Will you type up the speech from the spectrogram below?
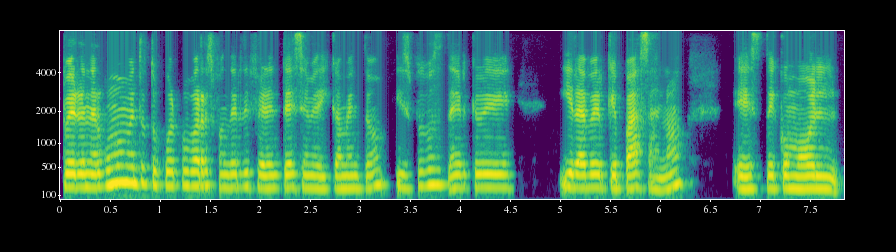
pero en algún momento tu cuerpo va a responder diferente a ese medicamento y después vas a tener que ir a ver qué pasa, ¿no? Este, como el,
